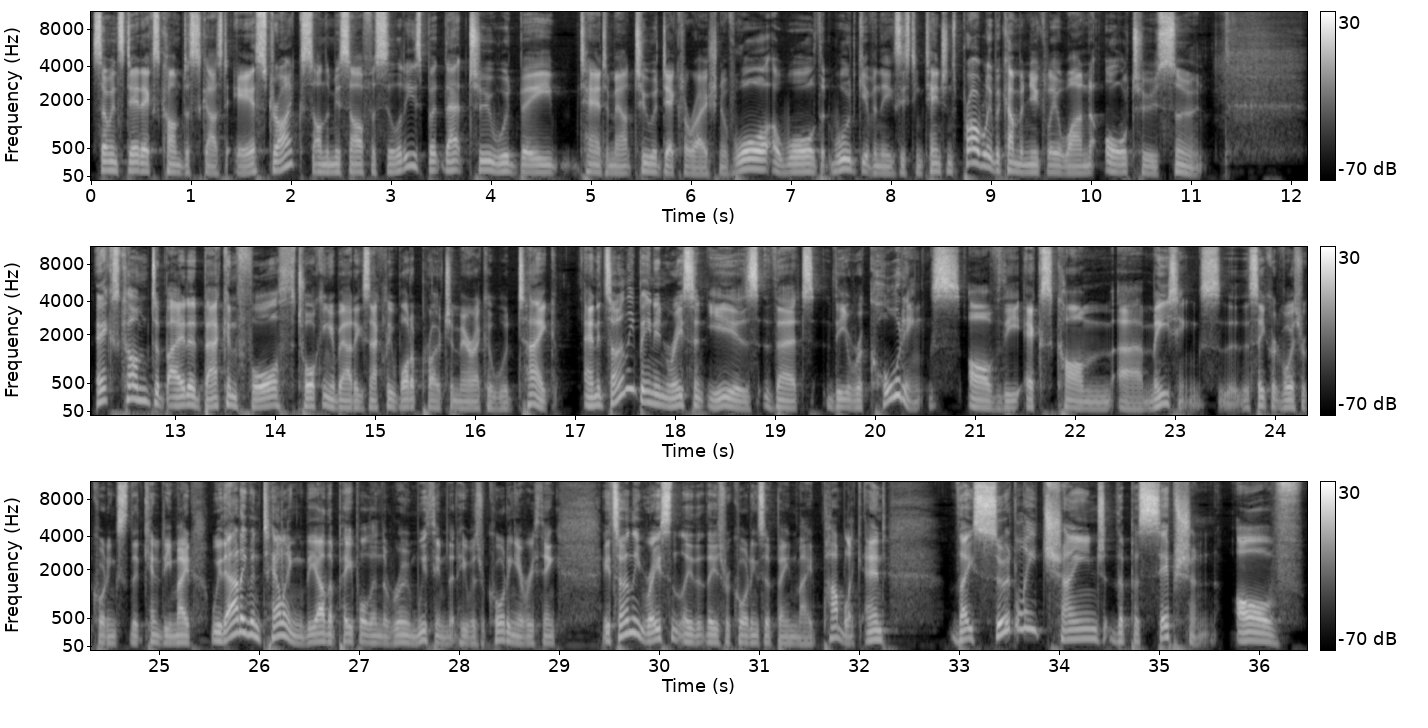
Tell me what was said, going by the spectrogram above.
So instead, ExComm discussed airstrikes on the missile facilities, but that too would be tantamount to a declaration of war, a war that would, given the existing tensions, probably become a nuclear one all too soon. ExComm debated back and forth, talking about exactly what approach America would take. And it's only been in recent years that the recordings of the ExComm uh, meetings, the, the, secret voice recordings that Kennedy made, without even telling the other people in the room with him that he was recording everything, it's only recently that these recordings have been made public. And they certainly change the perception of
